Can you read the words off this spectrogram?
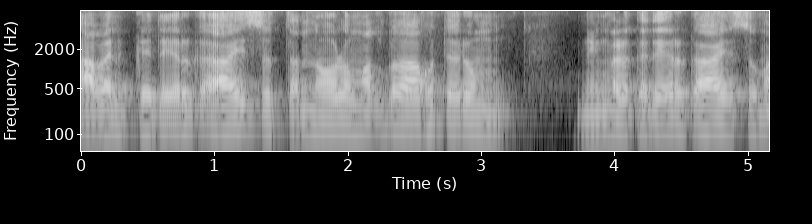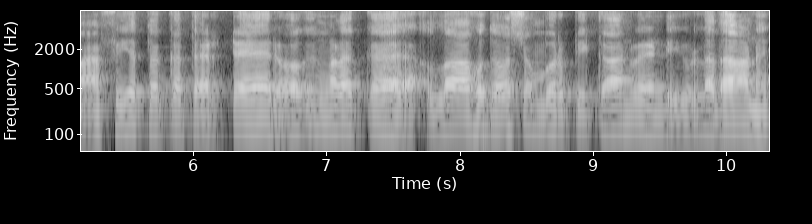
അവൻക്ക് ദീർഘായുസ് തന്നോളും അള്ളാഹു തരും. നിങ്ങൾക്ക് ദീർഘായുസ്സും ആഫിയത്തൊക്കെ തരട്ടെ. രോഗങ്ങളൊക്കെ അള്ളാഹു ദോഷം പൊറപ്പിക്കാൻ വേണ്ടിയുള്ളതാണ്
